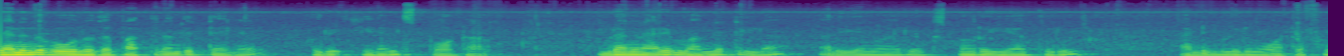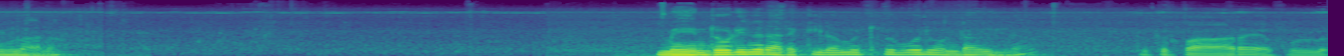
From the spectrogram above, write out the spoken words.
ഞാനിന്ന് പോകുന്നത് പത്തനംതിട്ടയിലെ ഒരു ഹിഡൻ സ്പോട്ടാണ്. ഇവിടെ അങ്ങനെ ആരും വന്നിട്ടില്ല. അധികം ആരും എക്സ്പ്ലോർ ചെയ്യാത്തൊരു അടിപൊളി ഒരു വാട്ടർഫോളാണ് മെയിൻ റോഡിൽ നിന്ന് ഒരു അര കിലോമീറ്റർ പോലും ഉണ്ടാവില്ല. ഇതൊക്കെ പാറയാണ് ഫുള്ള്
